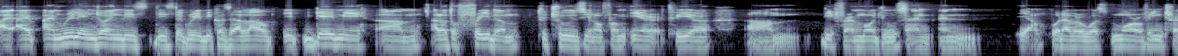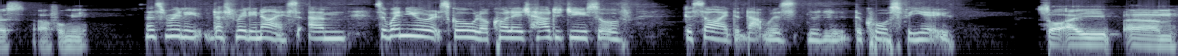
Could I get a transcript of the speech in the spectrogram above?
I, am really enjoying this this degree because it allowed it gave me um, a lot of freedom to choose, you know, from year to year, um, different modules and and yeah, whatever was more of interest for me. That's really that's really nice. Um, so when you were at school or college, how did you sort of decide that that was the, the course for you? So I um,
